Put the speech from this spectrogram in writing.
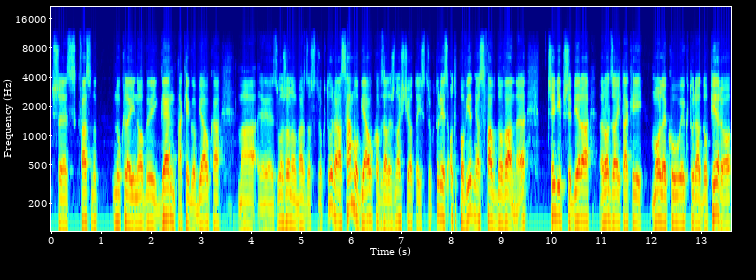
przez kwas nukleinowy i gen takiego białka ma e, złożoną bardzo strukturę, a samo białko w zależności od tej struktury jest odpowiednio sfałdowane, czyli przybiera rodzaj takiej molekuły, która dopiero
